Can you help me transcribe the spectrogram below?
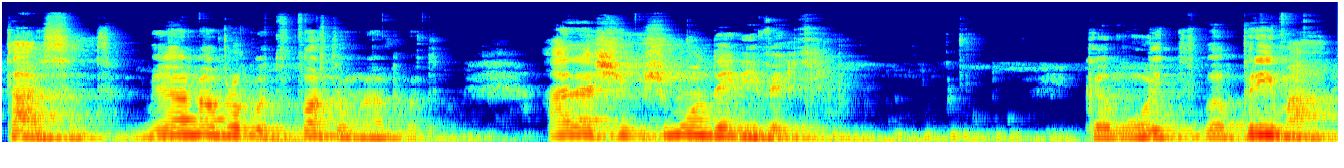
Tari sunt. Mie mi-au plăcut, foarte mult mi-au plăcut. Alea și, și mondenii vechi. Că mă uit pe prima,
